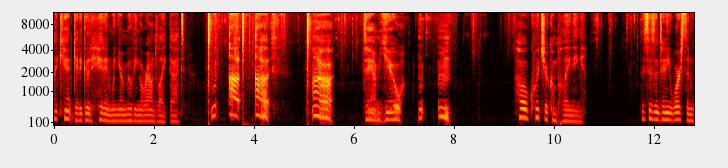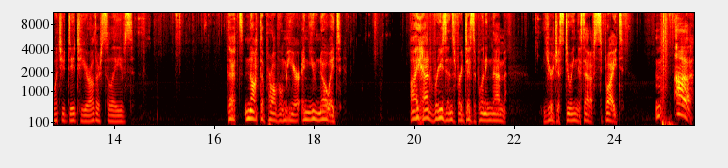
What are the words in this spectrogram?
I can't get a good hit in when you're moving around like that. Damn you. Oh, quit your complaining. This isn't any worse than what you did to your other slaves. That's not the problem here, and you know it. I had reasons for disciplining them. You're just doing this out of spite. Ah!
